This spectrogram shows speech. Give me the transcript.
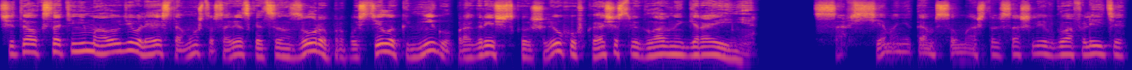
Читал, кстати, немало удивляясь тому, что советская цензура пропустила книгу про греческую шлюху в качестве главной героини. Совсем они там с ума, что ли, сошли в главлите?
